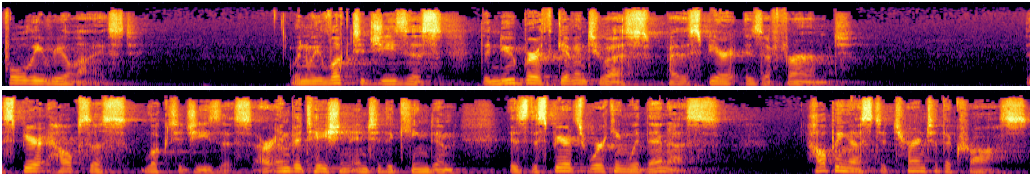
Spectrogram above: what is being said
fully realized. When we look to Jesus, the new birth given to us by the Spirit is affirmed. The Spirit helps us look to Jesus. Our invitation into the kingdom is the Spirit's working within us, helping us to turn to the cross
